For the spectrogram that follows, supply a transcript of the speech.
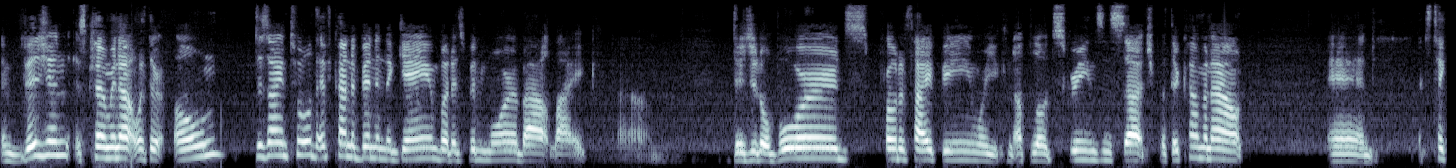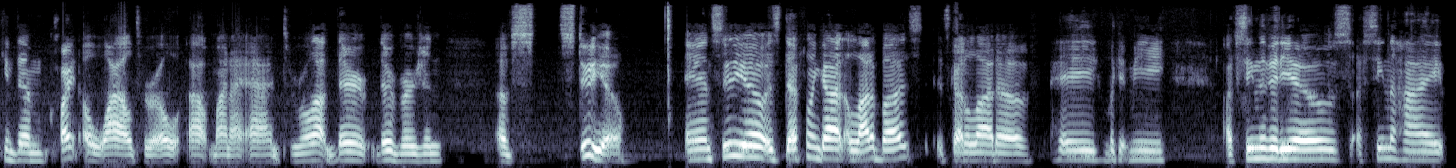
InVision is coming out with their own design tool. They've kind of been in the game, but it's been more about like um, digital boards, prototyping, where you can upload screens and such. But they're coming out, and it's taking them quite a while to roll out. Might I add, to roll out their their version of Studio. And Studio has definitely got a lot of buzz. It's got a lot of hey, look at me I've seen the videos, I've seen the hype.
